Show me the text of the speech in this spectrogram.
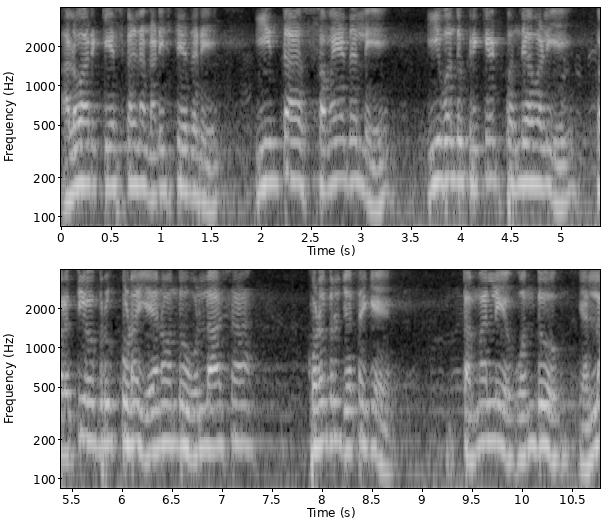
ಹಲವಾರು ಕೇಸ್ಗಳನ್ನ ನಡೆಸ್ತಾ ಇದ್ದಾರೆ. ಇಂಥ ಸಮಯದಲ್ಲಿ ಈ ಒಂದು ಕ್ರಿಕೆಟ್ ಪಂದ್ಯಾವಳಿ ಪ್ರತಿಯೊಬ್ಬರು ಕೂಡ ಏನೋ ಒಂದು ಉಲ್ಲಾಸ ಕೊಡೋದ್ರ ಜೊತೆಗೆ ತಮ್ಮಲ್ಲಿ ಒಂದು ಎಲ್ಲ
